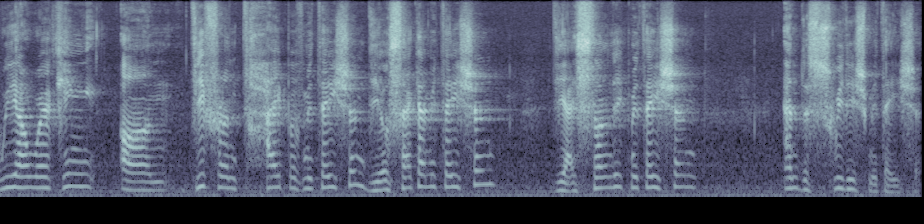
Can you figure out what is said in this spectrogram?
We are working on different type of mutation, the Osaka mutation, the Icelandic mutation, and the Swedish mutation.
